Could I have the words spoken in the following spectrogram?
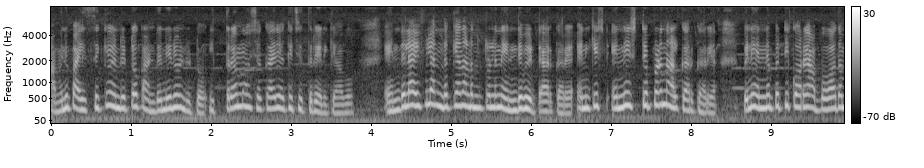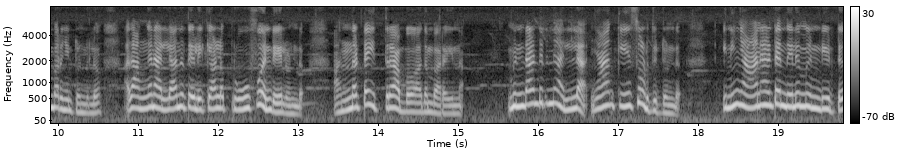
അവന് പൈസയ്ക്ക് വേണ്ടിയിട്ടോ കണ്ടന്റിന് വേണ്ടിയിട്ടോ ഇത്രയും മോശക്കാരിയൊക്കെ ചിത്രീകരിക്കാവോ? എന്റെ ലൈഫിൽ എന്തൊക്കെയാണ് നടന്നിട്ടുള്ളതെന്ന് എന്റെ വീട്ടുകാർക്കറിയാം. എനിക്ക് എന്നെ ഇഷ്ടപ്പെടുന്ന ആൾക്കാർക്കറിയാം. പിന്നെ എന്നെപ്പറ്റി കുറേ അപവാദം പറഞ്ഞിട്ടുണ്ടല്ലോ. അത് അങ്ങനെ അല്ലാന്ന് തെളിയിക്കാനുള്ള പ്രൂഫും എന്റെ കയ്യിലുണ്ട്. എന്നിട്ടേ ഇത്ര അപവാദം പറയുന്ന. മിണ്ടാണ്ടിരുന്നല്ല ഞാൻ കേസ് കൊടുത്തിട്ടുണ്ട്. ഇനി ഞാനായിട്ട് എന്തെങ്കിലും മിണ്ടിയിട്ട്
